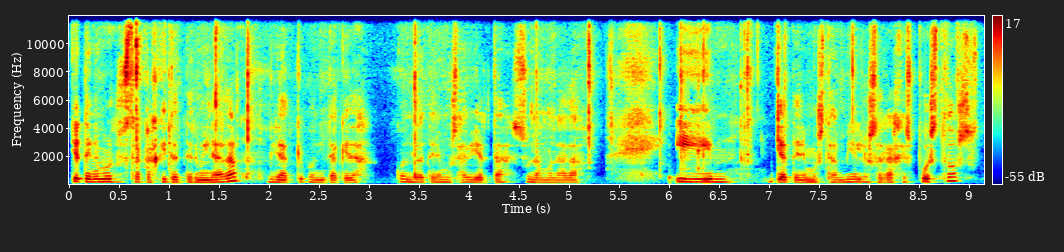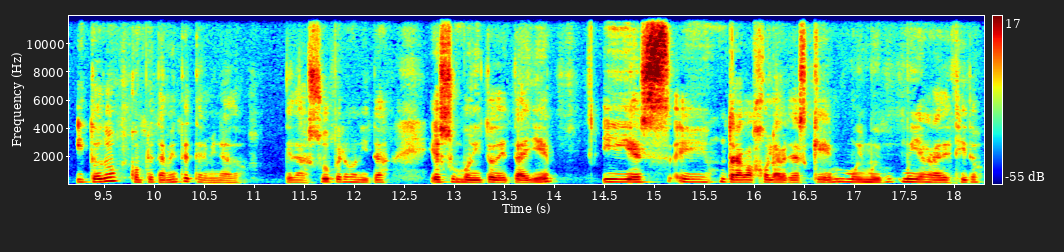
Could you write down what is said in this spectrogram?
Ya tenemos nuestra cajita terminada. Mirad qué bonita queda cuando la tenemos abierta. Es una monada. Y ya tenemos también los herrajes puestos y todo completamente terminado. Queda súper bonita. Es un bonito detalle y es eh, un trabajo, la verdad es que muy, muy, muy agradecido.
